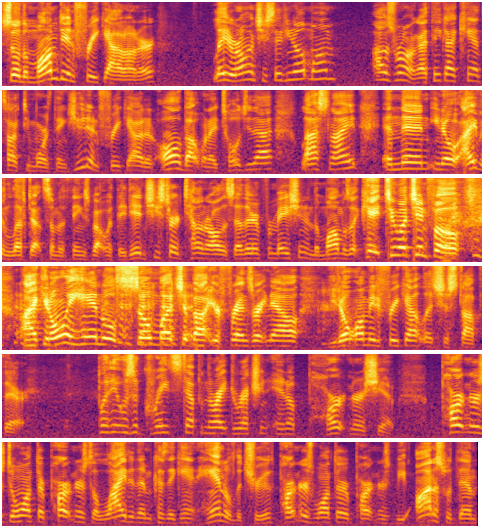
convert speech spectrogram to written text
So the mom didn't freak out on her. Later on, she said, you know what, mom, I was wrong. I think I can talk to you more things. You didn't freak out at all about when I told you that last night. And then, you know, I even left out some of the things about what they did. And she started telling her all this other information. And the mom was like, okay, too much info. I can only handle so much about your friends right now. You don't want me to freak out. Let's just stop there. But it was a great step in the right direction in a partnership. Partners don't want their partners to lie to them because they can't handle the truth. Partners want their partners to be honest with them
